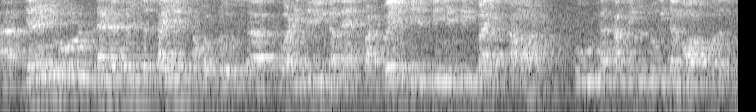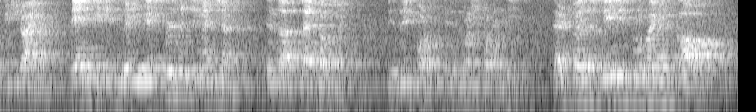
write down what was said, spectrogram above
uh, generally Mughal land documents are silent about those uh, who are receiving the lands, but when it is being received by someone who has something to do with the mosque or the Sufi shrine, then it is very explicitly mentioned in the land document. This is important. This is one important thing. That is why the state is providing plow,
